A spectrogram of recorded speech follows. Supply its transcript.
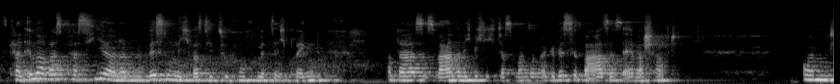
es kann immer was passieren und wir wissen nicht, was die Zukunft mit sich bringt. Und da ist es wahnsinnig wichtig, dass man so eine gewisse Basis selber schafft. Und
